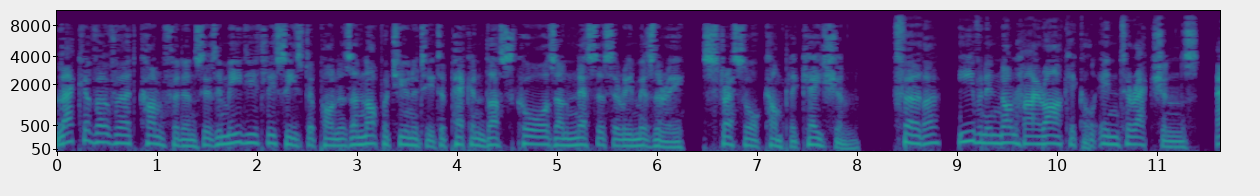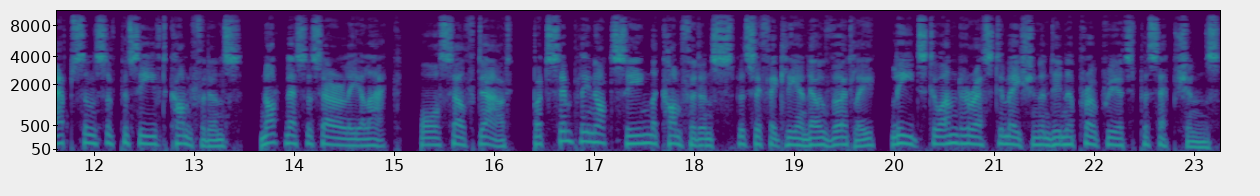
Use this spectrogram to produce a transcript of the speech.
Lack of overt confidence is immediately seized upon as an opportunity to peck and thus cause unnecessary misery, stress or complication. Further, even in non-hierarchical interactions, absence of perceived confidence, not necessarily a lack, or self-doubt, but simply not seeing the confidence specifically and overtly, leads to underestimation and inappropriate perceptions,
